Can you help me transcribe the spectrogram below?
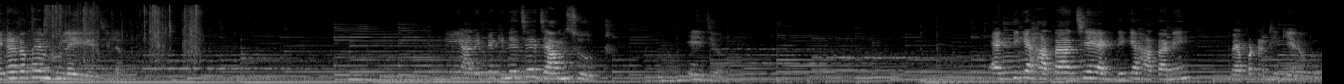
এটার কথা আমি ভুলেই গেছিলাম। এই আরেকটা কিনেছে জামস্যুট এই যে। একদিকে হাতা আছে, একদিকে হাতা নেই। ব্যাপারটা ঠিক এরকম।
